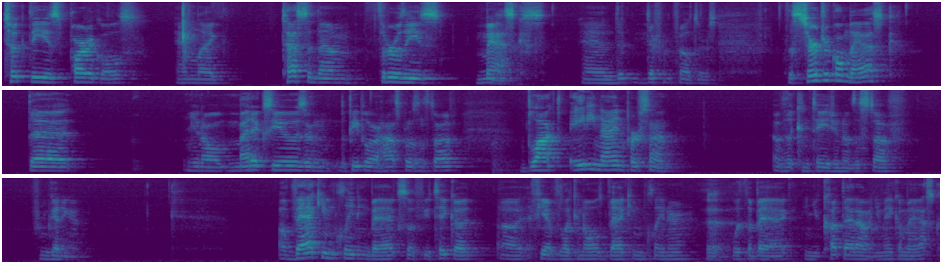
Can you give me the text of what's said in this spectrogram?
took these particles and like tested them through these masks and di different filters. The surgical mask that you know medics use and the people in hospitals and stuff blocked 89% of the contagion of the stuff from getting it. A vacuum cleaning bag, so if you take a uh, if you have like an old vacuum cleaner Yeah. with a bag and you cut that out and you make a mask,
